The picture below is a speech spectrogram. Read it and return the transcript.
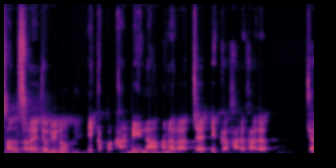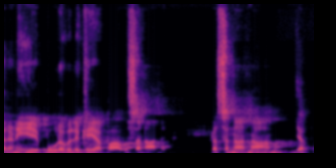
ਸਾਲਸਰਾਏ ਜੋਰੀ ਨੂੰ, ਇੱਕ ਪਖੰਡੀ ਨਾਮ ਨ ਰਾਚੈ ਇੱਕ ਹਰ ਹਰ ਚਰਣੀਏ ਪੂਰਬ ਲਿਖਿਆ ਪਾਵ ਸਨਾਨਕ, ਰਸਨਾ ਨਾਮ ਜਪਦੇ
